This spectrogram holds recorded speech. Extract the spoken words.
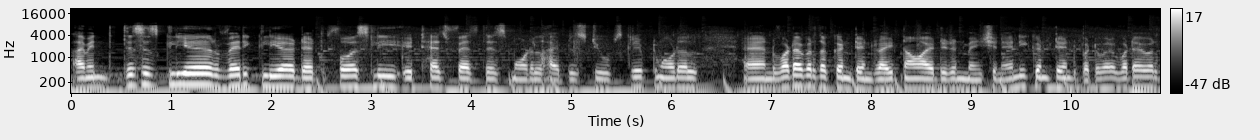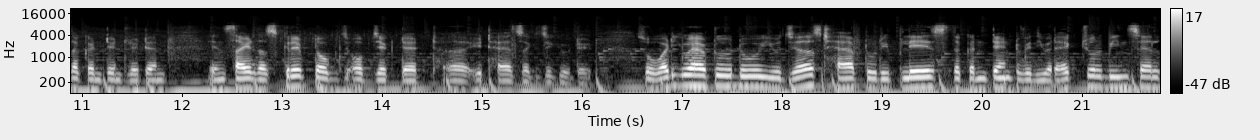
I mean this is clear very clear that firstly it has fetched this model hybris tube script model and whatever the content right now I didn't mention any content but whatever the content written inside the script object that uh, it has executed so what you have to do you just have to replace the content with your actual bean shell.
